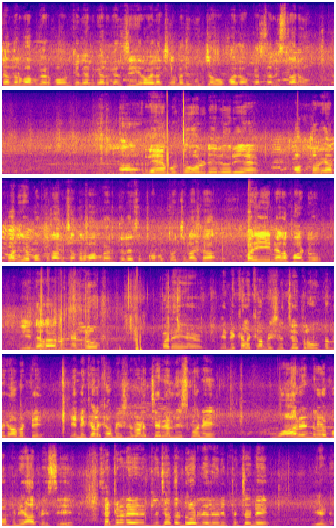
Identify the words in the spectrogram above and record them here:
చంద్రబాబు గారు పవన్ కళ్యాణ్ గారు కలిసి ఇరవై లక్షల మందికి ఉద్యోగ ఉపాధి అవకాశాలు ఇస్తారు. రేపు డోర్ డెలివరీయే మొత్తం ఏర్పాటు చేయబోతున్నారు చంద్రబాబు గారు తెలుగుదేశం ప్రభుత్వం వచ్చినాక. మరి ఈ నెలపాటు ఈ నెల రెండు నెలలు మరి ఎన్నికల కమిషన్ చేతిలో ఉంటుంది కాబట్టి ఎన్నికల కమిషన్ కూడా చర్యలు తీసుకొని వాలంటీర్లు పంపిణీ ఆపేసి సెక్రటేరియట్ల చేత డోర్ డెలివరీ ఇప్పించండి. ఏంటి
